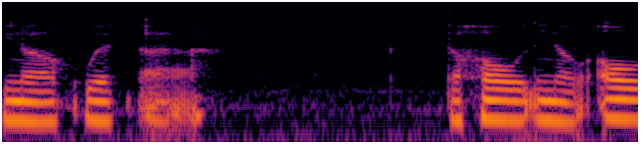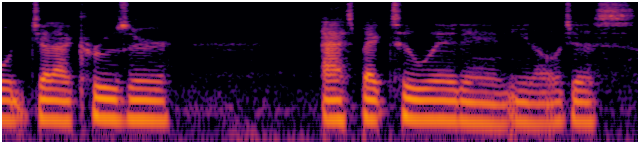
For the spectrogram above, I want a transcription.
you know, with uh, the whole, you know, old Jedi cruiser aspect to it, and you know, just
